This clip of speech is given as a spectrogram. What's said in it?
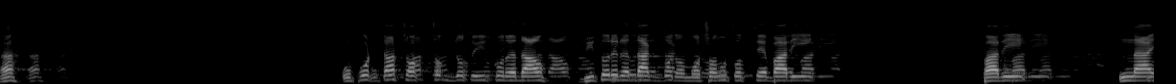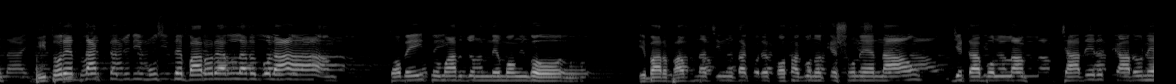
হ্যাঁ? উপরটা চকচক যতই করে দাও ভিতরের দাগগুলো মোচন করতে পারি। পারি। নাই। ভিতরের দাগটা যদি মুছতে পারো রে আল্লাহর গোলাম, তবেই তোমার জন্য মঙ্গল। এবার ভাবনা চিন্তা করে কথাগুলোকে শুনে নাও, যেটা বললাম, যাদের কারণে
